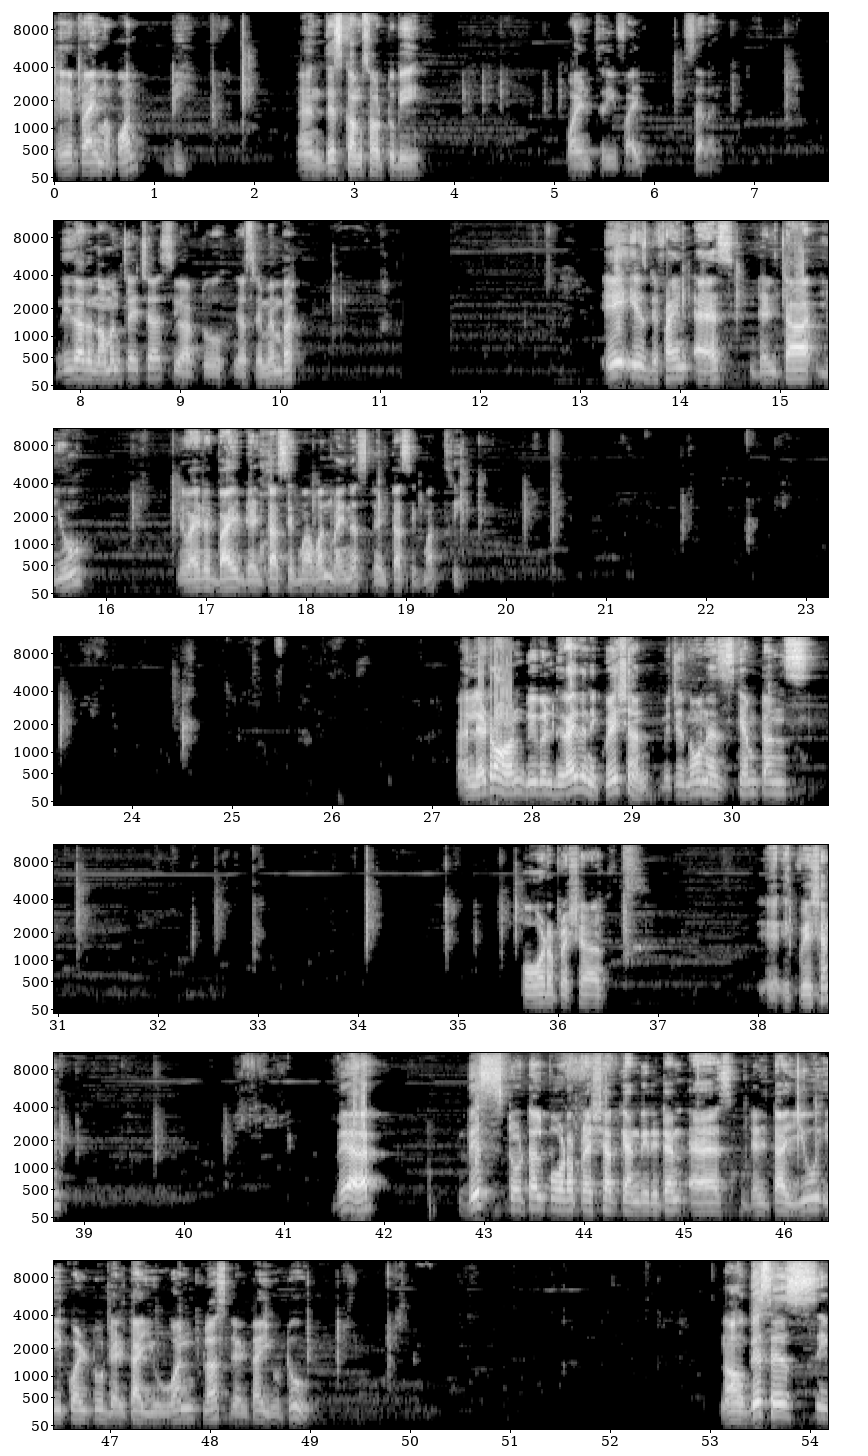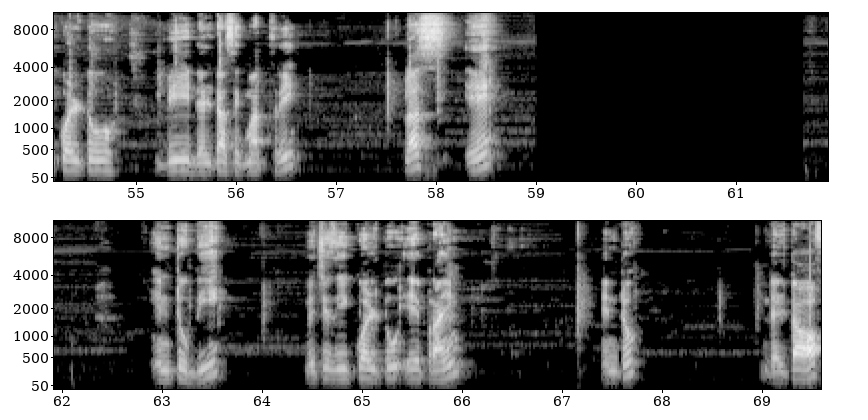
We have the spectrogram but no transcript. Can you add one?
A prime upon B and this comes out to be 0.357. These are the nomenclatures you have to just remember. A is defined as delta u divided by delta sigma 1 minus delta sigma 3. And later on we will derive an equation which is known as Skempton's water pressure eh, equation where this total pore pressure can be written as delta u equal to delta u1 plus delta u2. Now this is equal to B delta sigma 3 plus A into B which is equal to A prime into delta of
